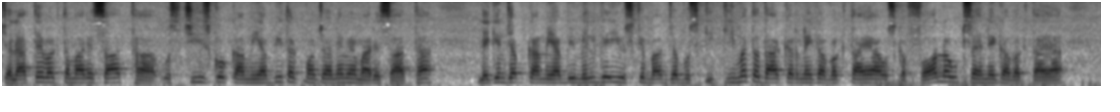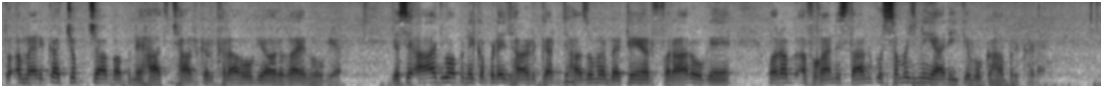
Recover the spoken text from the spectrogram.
چلاتے وقت ہمارے ساتھ تھا، اس چیز کو کامیابی تک پہنچانے میں ہمارے ساتھ تھا۔ لیکن جب کامیابی مل گئی، اس کے بعد جب اس کی قیمت ادا کرنے کا وقت آیا، اس کا فال آؤٹ سہنے کا وقت آیا، تو امریکہ چپ چاپ اپنے ہاتھ جھاڑ کر کھڑا ہو گیا اور غائب ہو گیا۔ جیسے آج وہ اپنے کپڑے جھاڑ کر جہازوں میں بیٹھے ہیں اور فرار ہو گئے ہیں، اور اب افغانستان کو سمجھ نہیں آ رہی کہ وہ کہاں پر کھڑا ہے۔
